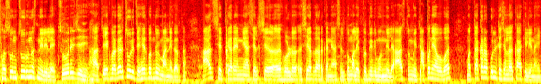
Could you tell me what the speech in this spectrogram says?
फसून चुरूनच नेलेले आहे चोरीची. हा एक प्रकारे चोरीचे. हे पण तुम्ही मान्य करता. आज शेतकऱ्यांनी असेल शेअर होल्डर शेअरधारकांनी असेल तुम्हाला एक प्रतिनिधी म्हणून दिले आज तुम्ही ते- आपण याबाबत मग तक्रार पोलीस स्टेशनला का केली नाही?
